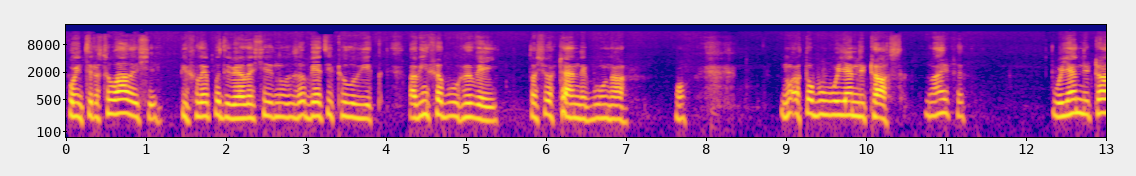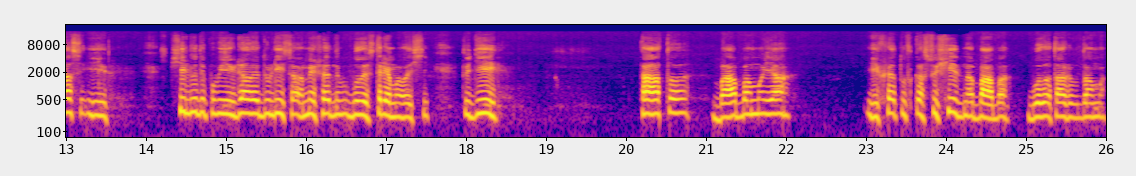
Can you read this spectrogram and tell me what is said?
поінтересувалися, пішли, подивилися, ну, забитий чоловік, а він ще був живий. То священник був наш. Ну, а то був воєнний час, знаєте. Воєнний час і всі люди повиїжджали до лісу, а ми ще не були стрималися. Тоді тато, баба моя, і ще тут така сусідна баба була теж вдома.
